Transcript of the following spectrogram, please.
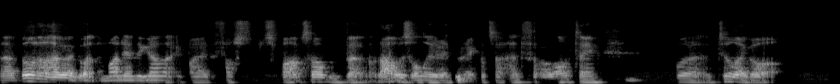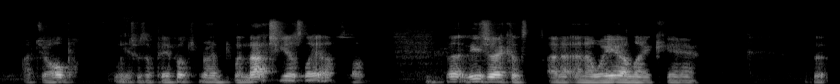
I don't know how I got the money together to buy the first Sparks album, but that was only the records I had for a long time. Until I got a job, which yeah. was a paper round, when that's years later. So these records, in a, in a way, are like uh, the,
